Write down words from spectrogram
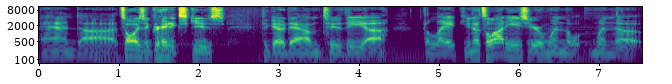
and uh, it's always a great excuse to go down to the uh, the lake. You know, it's a lot easier when the when the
